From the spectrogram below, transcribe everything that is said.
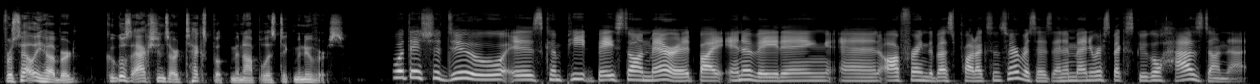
For Sally Hubbard, Google's actions are textbook monopolistic maneuvers. What they should do is compete based on merit by innovating and offering the best products and services. And in many respects, Google has done that.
